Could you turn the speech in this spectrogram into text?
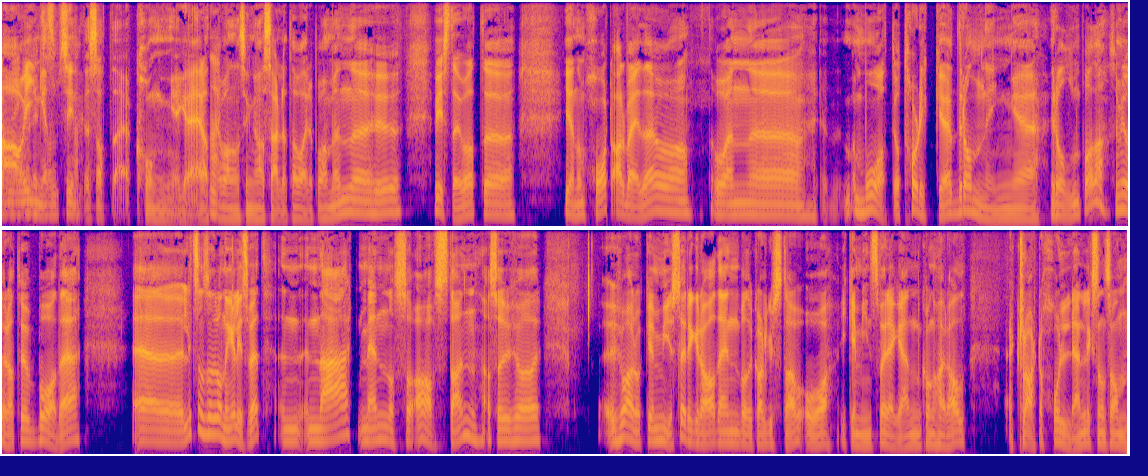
Ja, og ingen som syntes at det er kongegreier, at Nei. det var noe særlig å ta vare på. Men uh, hun viste jo at uh, gjennom hardt arbeide og, og en uh, måte å tolke dronningrollen på, da, som gjorde at hun både eh, Litt sånn som dronning Elisabeth. Nært, men også avstand. Altså, hun har hun har nok i mye større grad enn både Carl Gustav og ikke minst vår egen kong Harald klart å holde en liksom sånn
